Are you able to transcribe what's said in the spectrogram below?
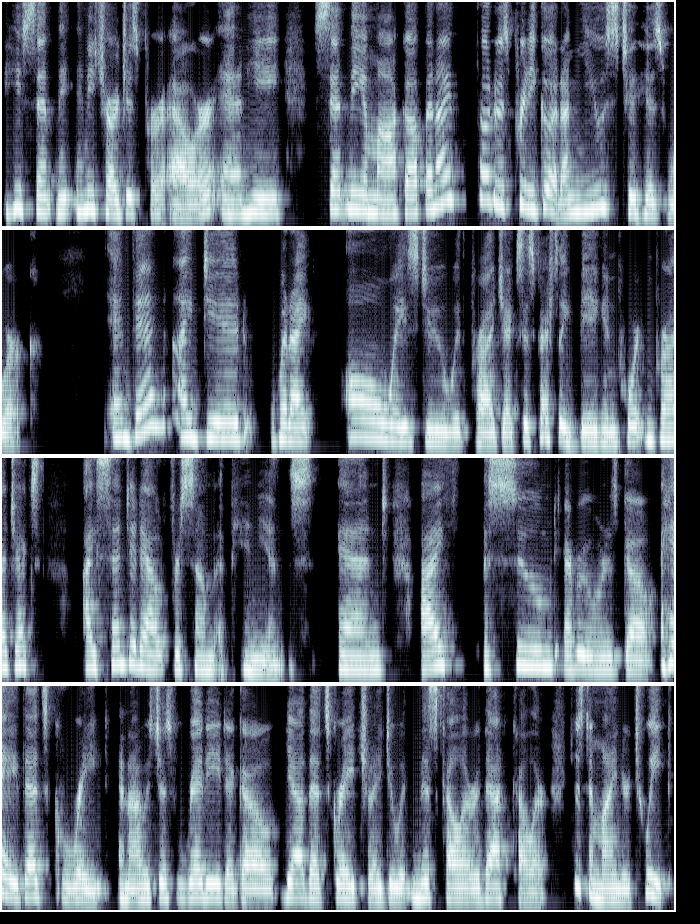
he sent me, and he charges per hour and he sent me a mock up and I thought it was pretty good. I'm used to his work. And then I did what I always do with projects, especially big, important projects. I sent it out for some opinions and I assumed everyone would go, Hey, that's great. And I was just ready to go, Yeah, that's great. Should I do it in this color or that color? Just a minor tweak.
